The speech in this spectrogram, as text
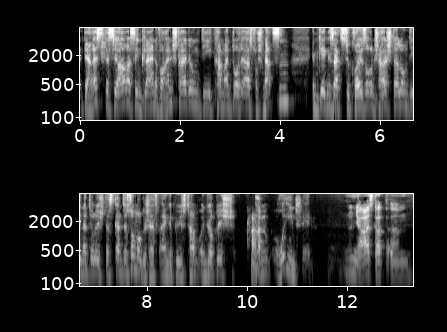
Der Rest des Jahres sind kleine Veranstaltungen, die kann man durchaus verschmerzen, im Gegensatz zu größeren Schaustellern, die natürlich das ganze Sommergeschäft eingebüßt haben und wirklich Klar. am Ruin stehen. Nun ja, es gab ähm,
